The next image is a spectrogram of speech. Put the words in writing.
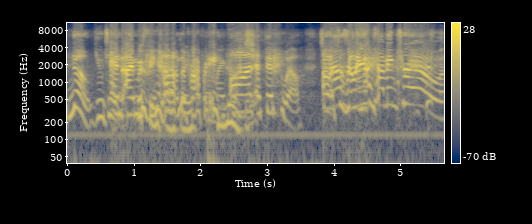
No, you did. and I'm moving out on the property Oh on a fifth wheel. Oh, it's a really dream nice. coming true.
